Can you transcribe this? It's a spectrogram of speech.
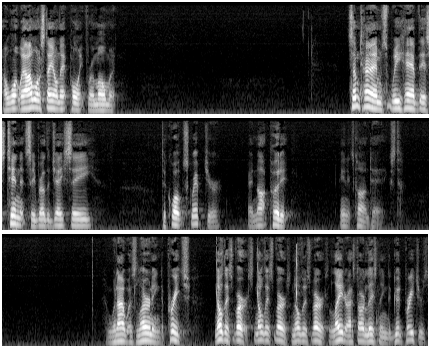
I want well, I want to stay on that point for a moment. Sometimes we have this tendency, Brother JC, to quote Scripture and not put it in its context when I was learning to preach, know this verse, know this verse, know this verse. Later, I started listening to good preachers.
